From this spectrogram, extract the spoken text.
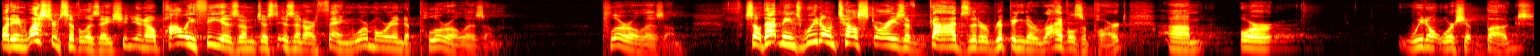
But in Western civilization, you know, polytheism just isn't our thing. We're more into pluralism. Pluralism. So that means we don't tell stories of gods that are ripping their rivals apart, um, or we don't worship bugs.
